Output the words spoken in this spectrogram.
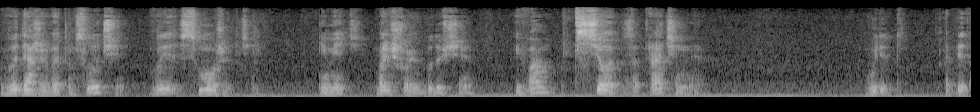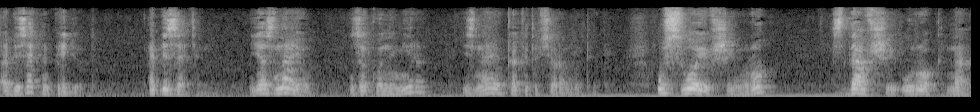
вы даже в этом случае вы сможете иметь большое будущее – и вам все затраченное будет, обязательно придет. Обязательно. Я знаю законы мира и знаю, как это все работает. Усвоивший урок, сдавший урок на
